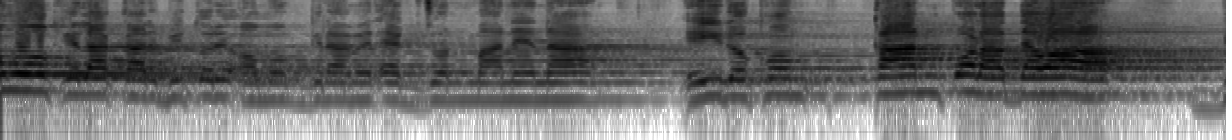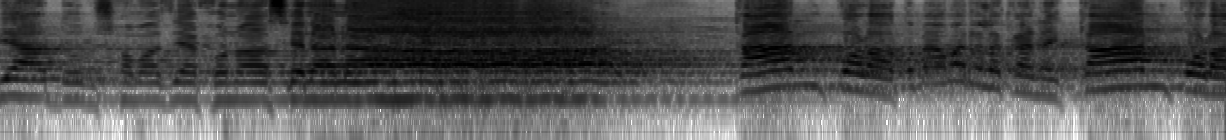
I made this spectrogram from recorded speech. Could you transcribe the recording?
অমক এলাকার ভিতরে অমক গ্রামের একজন মানে না। এই রকম কান পড়া দেওয়া বেয়াদব সমাজে এখনও আছে না না কান পড়া, তবে আমার এলাকায় নাই, কান পড়া,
